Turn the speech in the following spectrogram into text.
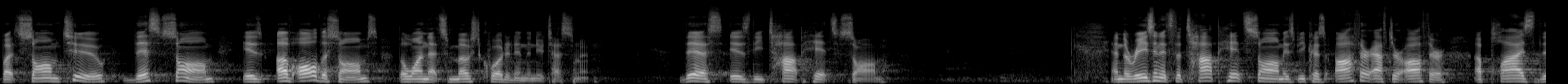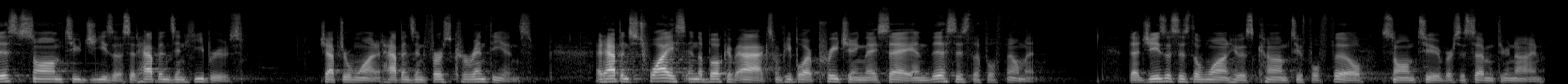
but Psalm 2, this psalm, is of all the Psalms, the one that's most quoted in the New Testament. This is the top hits psalm. And the reason it's the top hit psalm is because author after author applies this psalm to Jesus. It happens in Hebrews chapter 1, it happens in 1 Corinthians. It happens twice in the book of Acts when people are preaching, they say, and this is the fulfillment that Jesus is the one who has come to fulfill Psalm 2, verses 7 through 9.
